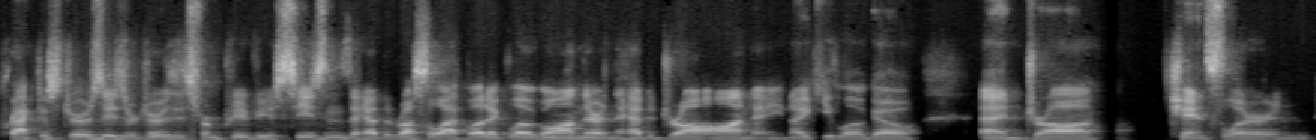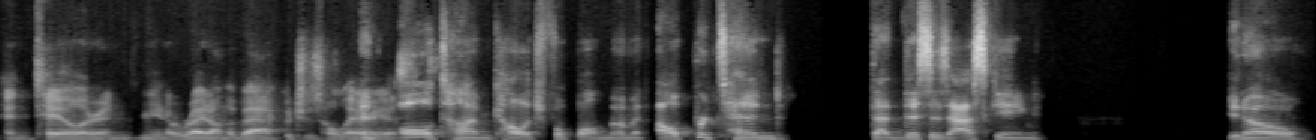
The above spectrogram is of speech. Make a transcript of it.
practice jerseys or jerseys from previous seasons. They had the Russell Athletic logo on there and they had to draw on a Nike logo and draw Chancellor and, and Taylor and, you know, right on the back, which is hilarious. All time college football moment. I'll pretend that this is asking, you know,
